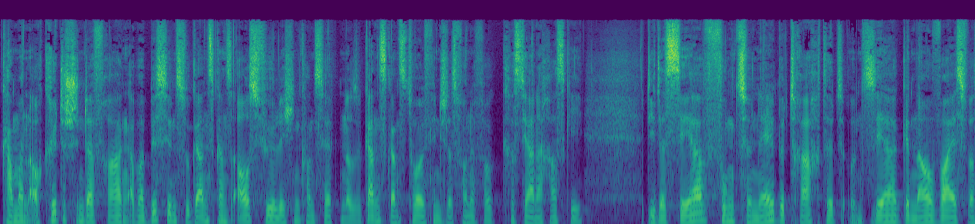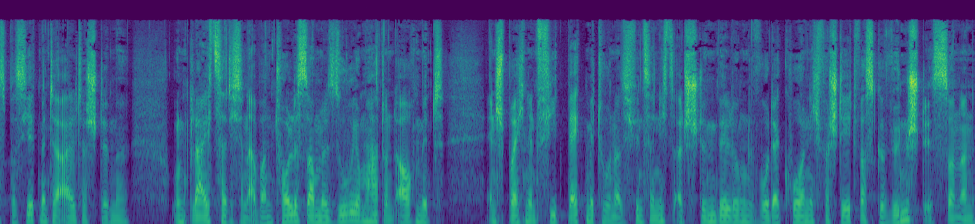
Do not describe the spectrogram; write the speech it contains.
kann man auch kritisch hinterfragen, aber bis hin zu ganz, ganz ausführlichen Konzepten. Also ganz, ganz toll finde ich das von der Frau Christiane Husky, die das sehr funktionell betrachtet und sehr genau weiß, was passiert mit der Altersstimme und gleichzeitig dann aber ein tolles Sammelsurium hat und auch mit entsprechenden Feedback-Methoden. Also ich finde es ja nichts als Stimmbildung, wo der Chor nicht versteht, was gewünscht ist, sondern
